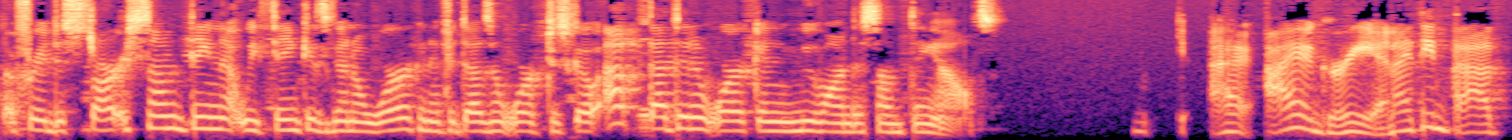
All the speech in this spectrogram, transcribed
afraid to start something that we think is going to work and if it doesn't work just go, "Up, oh, that didn't work" and move on to something else. I, I agree. And I think that,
